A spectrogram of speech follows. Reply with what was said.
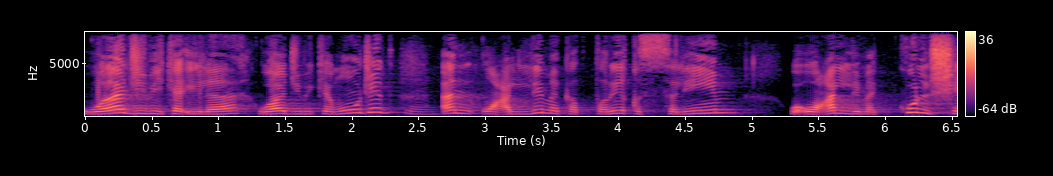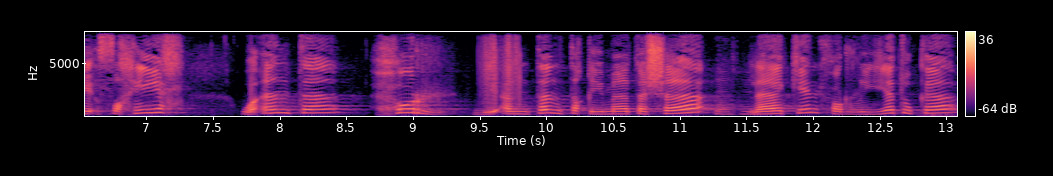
واجبك إله واجبك موجد أن أعلمك الطريق السليم وأعلمك كل شيء صحيح وأنت حر بأن تنتقي ما تشاء لكن حريتك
